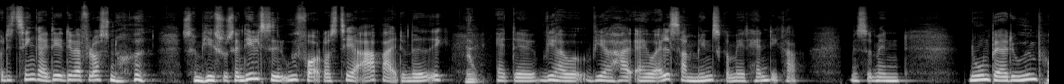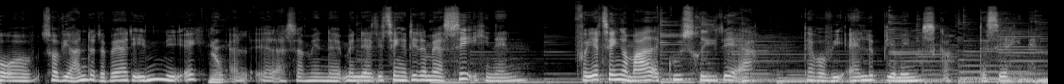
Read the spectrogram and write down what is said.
Og det tænker jeg, det, det er i hvert fald også noget, som Jesus han hele tiden udfordrer os til at arbejde med. Ikke? Jo. At øh, vi, har jo, vi har, er jo alle sammen mennesker med et handicap, men, så, men nogen bærer det udenpå, og så er vi andre, der bærer det indeni. Ikke? Jo. Al, altså, men, øh, men jeg, jeg tænker, det der med at se hinanden, for jeg tænker meget, at Guds rige, det er der, hvor vi alle bliver mennesker, der ser hinanden.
